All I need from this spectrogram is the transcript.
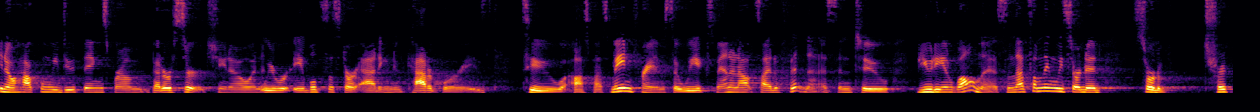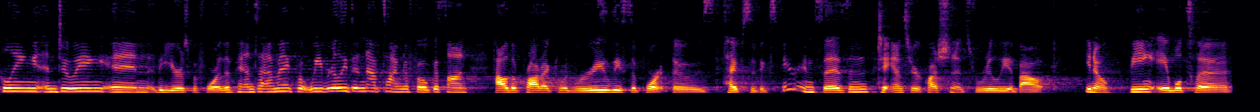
you know, how can we do things from better search, you know, and we were able to start adding new categories to ClassPass mainframe. So we expanded outside of fitness into beauty and wellness. And that's something we started sort of trickling and doing in the years before the pandemic, but we really didn't have time to focus on how the product would really support those types of experiences. And to answer your question, it's really about, you know, being able to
